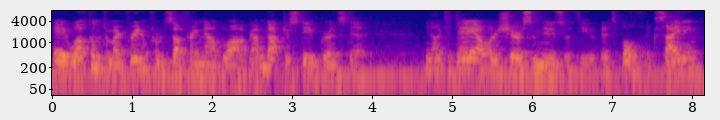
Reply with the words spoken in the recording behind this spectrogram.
Hey, welcome to my Freedom from Suffering Now blog. I'm Dr. Steve Grinstead. You know, today I want to share some news with you. It's both exciting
